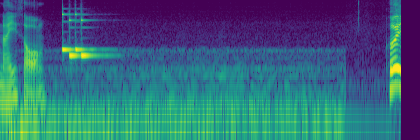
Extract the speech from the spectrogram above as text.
ไนท์สอง เฮ้ย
